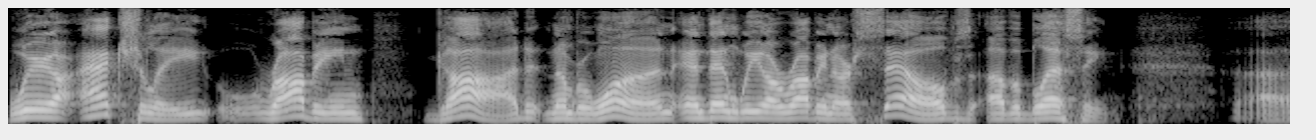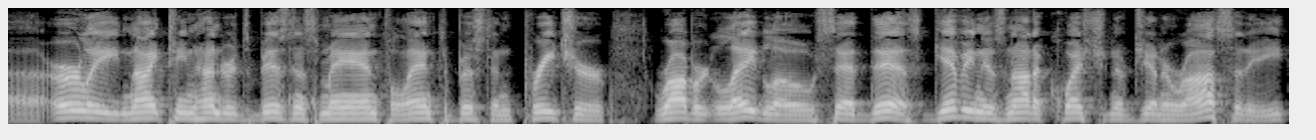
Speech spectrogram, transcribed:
we are actually robbing God, number one, and then we are robbing ourselves of a blessing. Uh, early 1900s businessman, philanthropist, and preacher Robert Laidlaw said this Giving is not a question of generosity,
